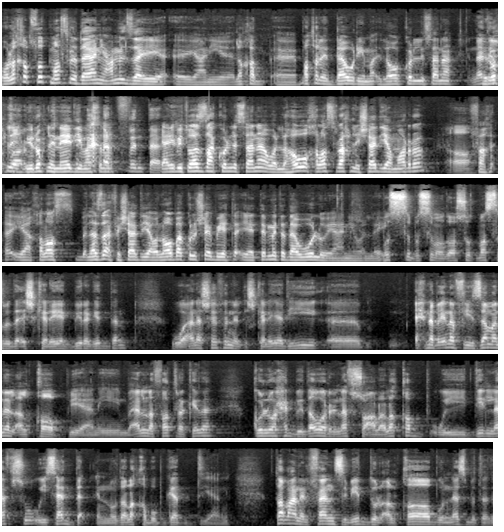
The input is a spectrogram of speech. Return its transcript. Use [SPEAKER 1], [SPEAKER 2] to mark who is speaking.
[SPEAKER 1] هو لقب صوت مصر ده يعني عامل زي يعني لقب آه، بطل الدوري اللي هو كل
[SPEAKER 2] سنة
[SPEAKER 1] بيروح ل... بيروح لنادي مثلا. يعني بيتوزع كل سنة ولا هو خلاص راح لشادية مرة؟
[SPEAKER 2] آه.
[SPEAKER 1] ف يعني خلاص لزق في شادية ولا هو بقى كل شيء بيت... يتم تداوله يعني ولا إيه؟
[SPEAKER 2] بص بص موضوع صوت مصر ده إشكالية كبيرة جدا. وأنا شايف إن الإشكالية دي آه، إحنا بقينا في زمن الألقاب. يعني بقالنا فترة كده كل واحد بيدور لنفسه على لقب ويديه لنفسه ويصدق إنه ده لقبه بجد يعني. طبعا ال fans بيدوا الألقاب والناس بتد...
